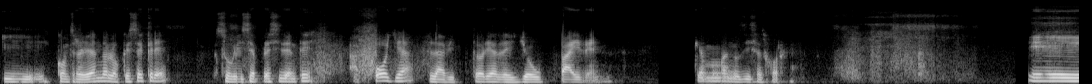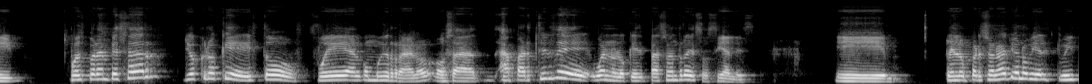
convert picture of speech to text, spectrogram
Y contrariando lo que se cree, su vicepresidente apoya la victoria de Joe Biden. ¿Qué más nos dices, Jorge? Eh, pues para empezar, yo creo que esto fue algo muy raro. O sea, a partir de, bueno, lo que pasó en redes sociales. Eh, en lo personal, yo no vi el tweet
